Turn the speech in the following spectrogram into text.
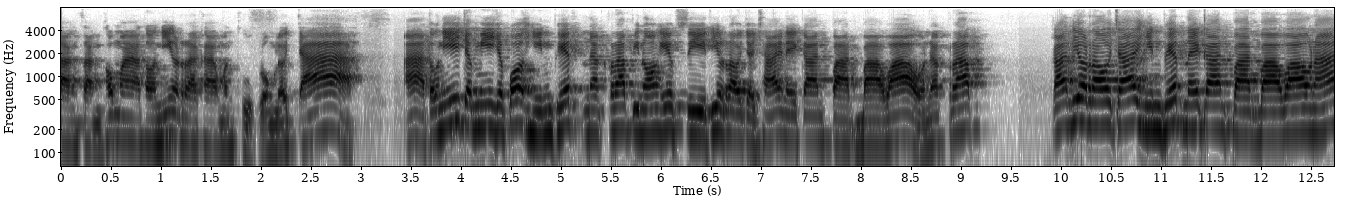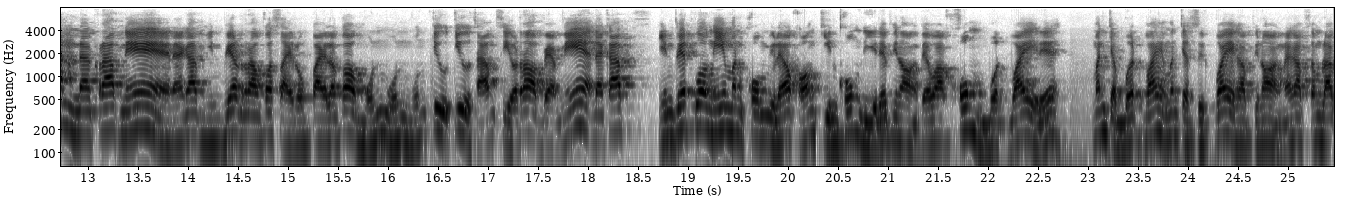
ต่างสั่งเข้ามา ตอนนี้ราคามันถูกลงแล้วจ้า อ่าตรงนี้จะมีเฉพาะหินเพชรนะครับพี่น้อง FC ที่เราจะใช้ในการปาดบาวาวนะครับ การที่เราใช้หินเพชรในการปาดบาวาวนั้นนะครับนี่นะครับหินเพชรเราก็ใส่ลงไปแล้วก็หมุนหมุนหมุนติ้วติ้วสามสี่รอบแบบนี้นะครับหินเพชรพวกนี้มันคมอยู่แล้วของกินคมดีเด้พี่น้อง แต่ว่าคมบดไว้เด้มันจะเบิดไว้มันจะสึกไว้ครับพี่น้องนะครับสำหรับ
